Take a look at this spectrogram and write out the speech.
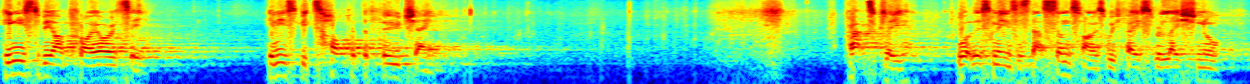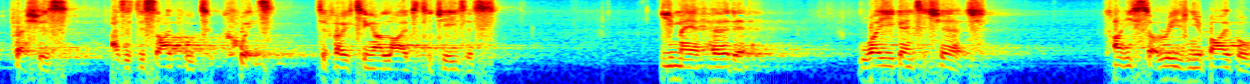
He needs to be our priority. He needs to be top of the food chain. Practically, what this means is that sometimes we face relational pressures as a disciple to quit devoting our lives to Jesus. You may have heard it. Why are you going to church? Can't you stop reading your Bible?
